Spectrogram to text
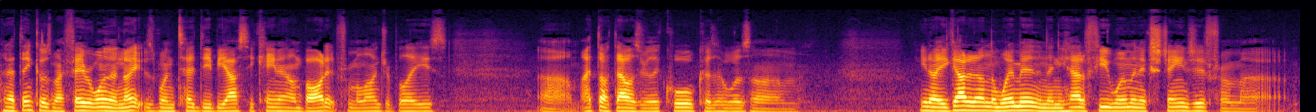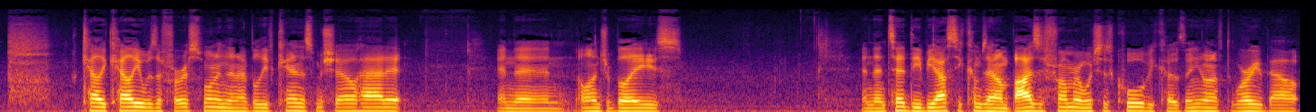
And I think it was my favorite one of the night is when Ted DiBiase came out and bought it from Alundra Blaze. Um, I thought that was really cool because it was um, you know, you got it on the women, and then you had a few women exchange it from uh, Kelly Kelly was the first one, and then I believe Candice Michelle had it, and then Alundra Blaze. And then Ted DiBiase comes out and buys it from her, which is cool because then you don't have to worry about,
